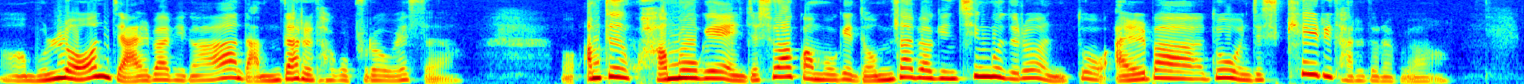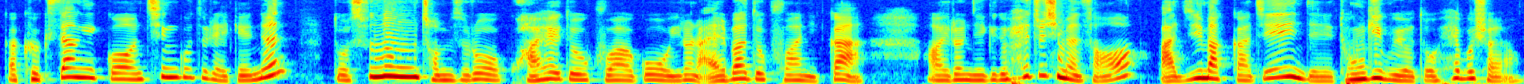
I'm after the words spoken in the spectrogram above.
어, 물론 이제 알바비가 남다르다고 부러워했어요. 어, 아무튼 과목에 이제 수학 과목에 넘사벽인 친구들은 또 알바도 이제 스케일이 다르더라고요. 그러니까 극상위권 친구들에게는 또 수능 점수로 과외도 구하고 이런 알바도 구하니까 아, 이런 얘기도 해주시면서 마지막까지 이제 동기부여도 해보셔요.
